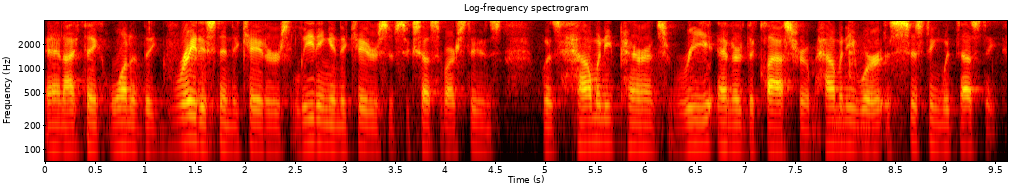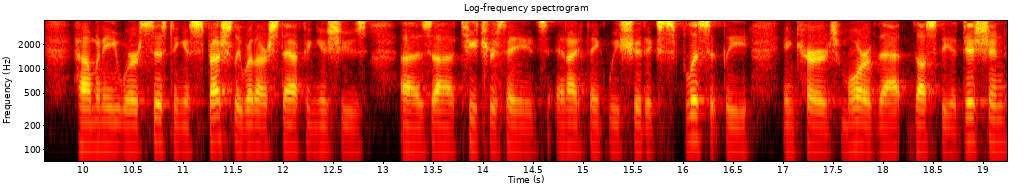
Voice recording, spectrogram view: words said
and I think one of the greatest indicators, leading indicators of success of our students, was how many parents re-entered the classroom, how many were assisting with testing, how many were assisting, especially with our staffing issues as uh, teachers' aides. And I think we should explicitly encourage more of that, thus the addition.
